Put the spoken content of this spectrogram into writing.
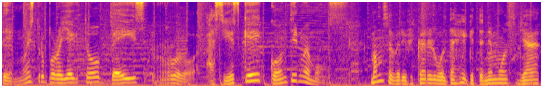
de nuestro proyecto Base Rudo? Así es que continuemos. Vamos a verificar el voltaje que tenemos ya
